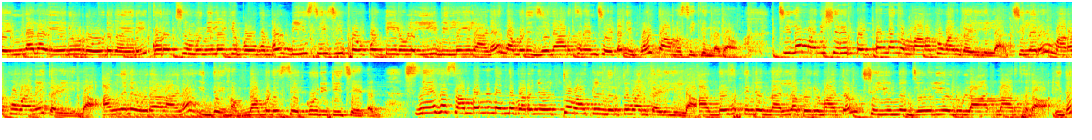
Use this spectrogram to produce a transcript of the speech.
വെണ്ണല ഏരൂർ റോഡ് കയറി കുറച്ച് മുന്നിലേക്ക് പോകുമ്പോൾ ബി സി ജി പ്രോപ്പർട്ടിയിലുള്ള ഈ വില്ലയിലാണ് നമ്മുടെ ജനാർദ്ദനൻ ചേട്ടൻ ഇപ്പോൾ താമസിക്കുന്നത്. ചില മനുഷ്യരെ പെട്ടെന്നങ്ങ് മറക്കുവാൻ കഴിയില്ല. ചിലരെ മറക്കുവാനേ കഴിയില്ല. അങ്ങനെ ഒരാളാണ് ഇദ്ദേഹം നമ്മുടെ സെക്യൂരിറ്റി ചേട്ടൻ. സ്നേഹ സമ്പന്നൻ എന്ന് പറഞ്ഞ് ഒറ്റ വാക്കിൽ നിർത്തുവാൻ കഴിയില്ല. അദ്ദേഹത്തിന്റെ നല്ല പെരുമാറ്റം ചെയ്യുന്ന ജോലിയോടുള്ള ആത്മാർത്ഥത ഇത്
